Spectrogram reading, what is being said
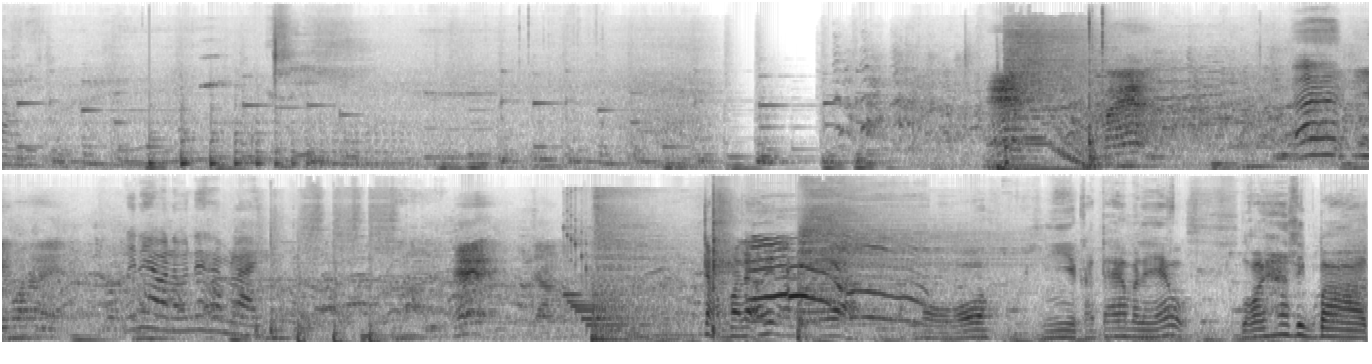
รอดิ เออดีเพราะอะไรไม่ได้ทำอะไรไม่ได้ทำอะไรเอ๊ะยังกลับมาแล้วเฮ้ยทำอะไรอะโอ้โหนี่คัตแต้มมาแล้ว 150 บาท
